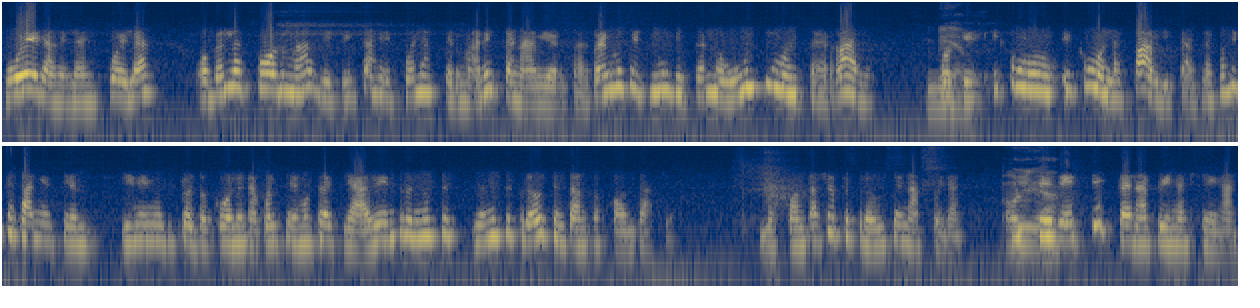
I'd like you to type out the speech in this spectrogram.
fuera de las escuelas o ver la forma de que estas escuelas permanezcan abiertas. Realmente tiene que ser lo último en cerrar. Porque es como es como las fábricas. Las fábricas también tienen un protocolo en el cual se demuestra que adentro no se, no se producen tantos contagios. Los contagios se producen afuera. Y se detectan apenas llegan.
